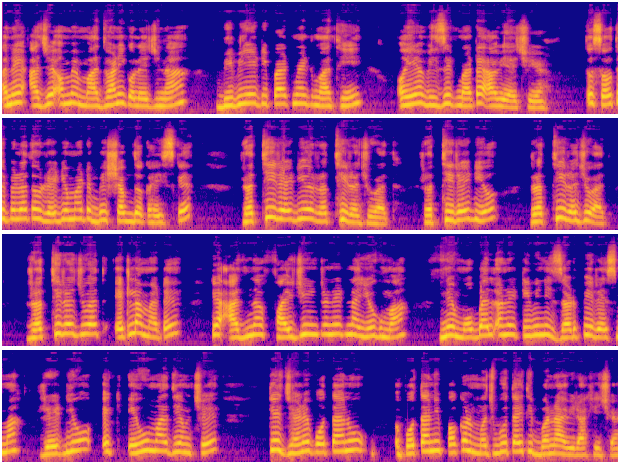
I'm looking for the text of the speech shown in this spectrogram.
અને આજે અમે માધવાણી કોલેજના બીબીએ ડિપાર્ટમેન્ટમાંથી અહીંયા વિઝિટ માટે આવ્યા છીએ. તો સૌથી પહેલાં તો રેડિયો માટે બે શબ્દ કહીશ કે, રથી રેડિયો રથી રજૂઆત. રથી રેડિયો રથી રજૂઆત. રથી રજૂઆત એટલા માટે કે આજના ફાઇવજી ઇન્ટરનેટના યુગમાં ને મોબાઈલ અને ટીવીની ઝડપી રેસમાં રેડિયો એક એવું માધ્યમ છે કે જેણે પોતાનું, પોતાની પકડ મજબૂતાઈથી બનાવી રાખી છે.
